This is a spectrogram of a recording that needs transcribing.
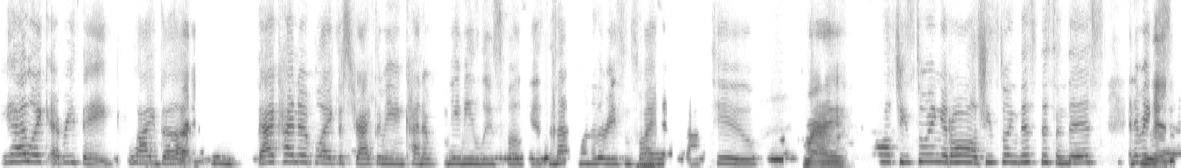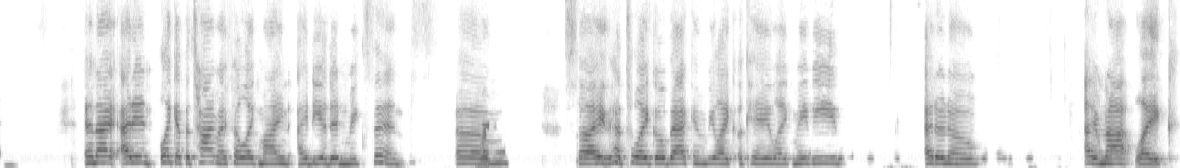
she had like everything lined up. Right. That kind of like distracted me and kind of made me lose focus. And that's one of the reasons why I had stopped too. Right. Oh, she's doing it all. She's doing this, this, and this. And it makes yeah. sense. And I, I didn't like at the time I felt like my idea didn't make sense. Um, right. So I had to like go back and be like, okay, like maybe I don't know. I'm not like,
